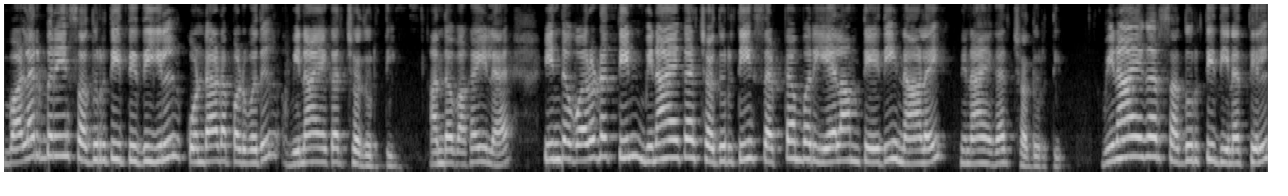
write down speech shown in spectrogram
வளர்பிறை சதுர்த்தி திதியில் கொண்டாடப்படுவது விநாயகர் சதுர்த்தி. அந்த வகையில் இந்த வருடத்தின் விநாயகர் சதுர்த்தி செப்டம்பர் ஏழாம் தேதி நாளை விநாயகர் சதுர்த்தி. விநாயகர் சதுர்த்தி தினத்தில்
